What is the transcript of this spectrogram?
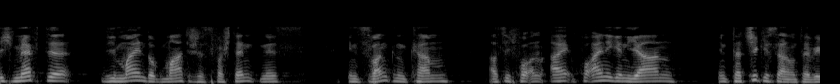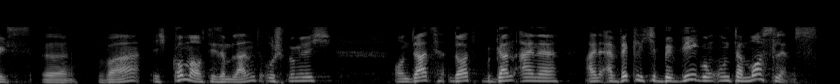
Ich merkte, wie mein dogmatisches Verständnis ins Wanken kam, als ich vor, vor einigen Jahren in Tadschikistan unterwegs äh, war. Ich komme aus diesem Land ursprünglich und dort, dort begann eine, eine erweckliche Bewegung unter Moslems.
